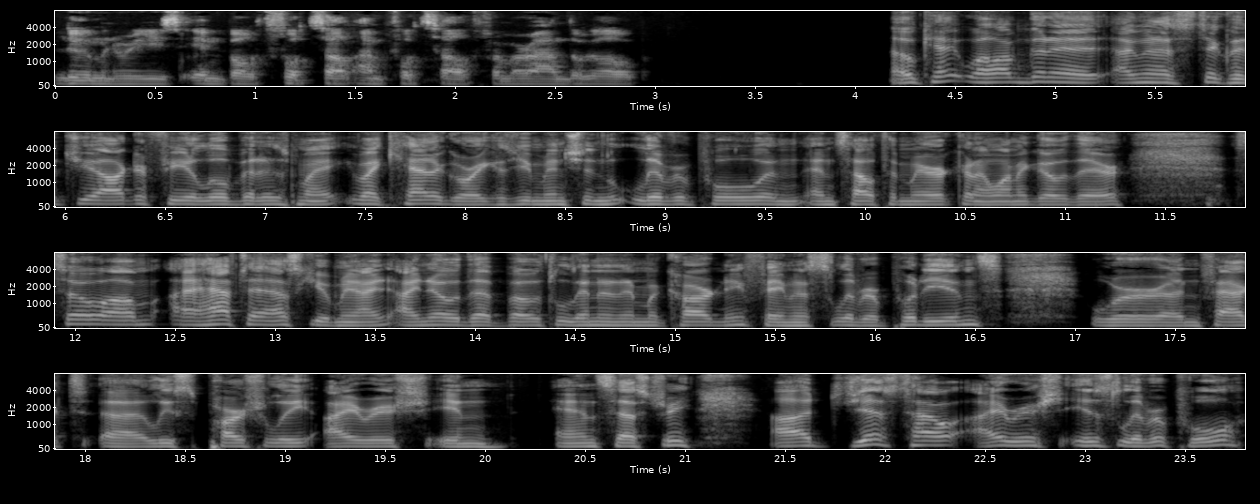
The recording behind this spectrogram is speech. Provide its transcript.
luminaries in both futsal and futsal from around the globe. Okay, well, I'm gonna I'm gonna stick with geography a little bit as my my category because you mentioned Liverpool and, and South America, and I want to go there. So um, I have to ask you. I mean, I, I know that both Lennon and McCartney, famous Liverpudlians, were in fact uh, at least partially Irish in ancestry. Uh, just how Irish is Liverpool?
